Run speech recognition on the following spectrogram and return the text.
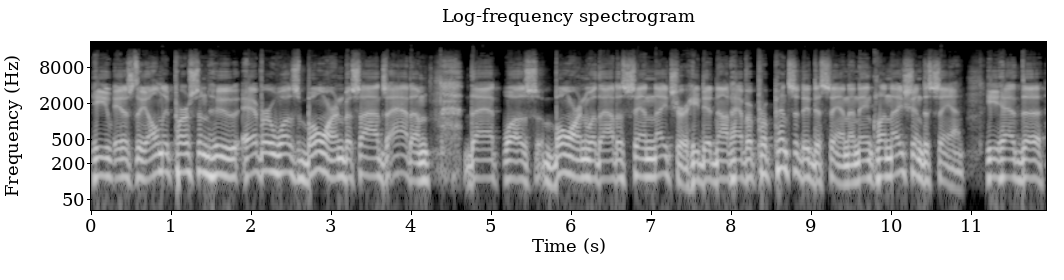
He is the only person who ever was born besides Adam that was born without a sin nature. He did not have a propensity to sin, an inclination to sin. He had the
